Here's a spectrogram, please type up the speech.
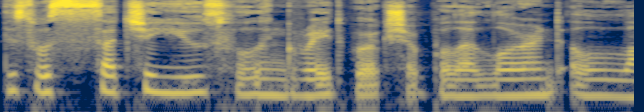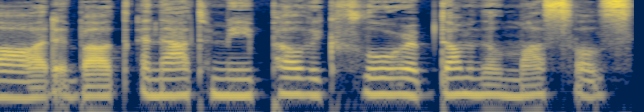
this was such a useful and great workshop where I learned a lot about anatomy, pelvic floor, abdominal muscles,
